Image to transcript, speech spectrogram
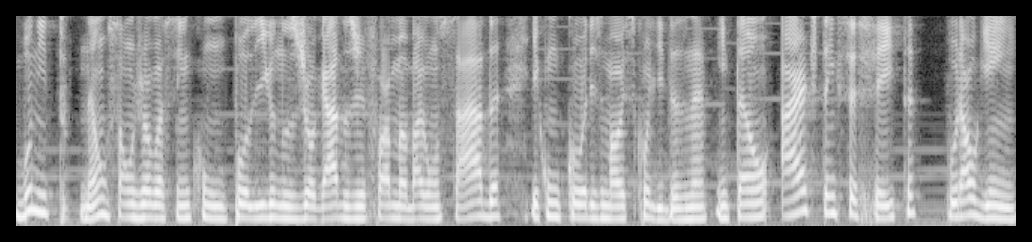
bonito, não só um jogo assim com polígonos jogados de forma bagunçada e com cores mal escolhidas, né? Então, a arte tem que ser feita por alguém.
